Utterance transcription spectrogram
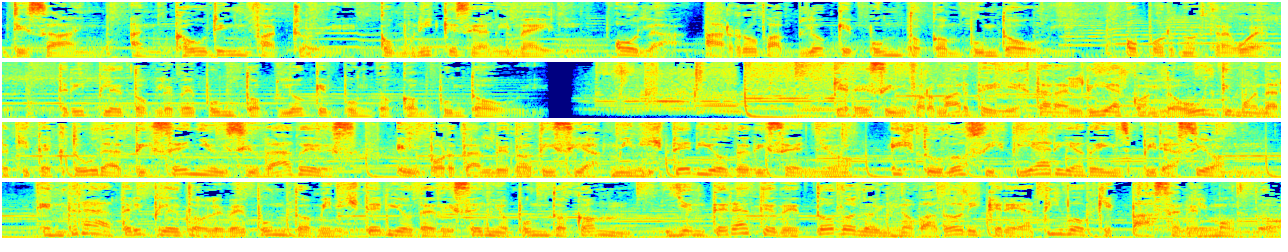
Design and Coding Factory. Comuníquese al email hola arroba bloque.com.uy o por nuestra web www.bloque.com.uy. ¿Querés informarte y estar al día con lo último en arquitectura, diseño y ciudades? El portal de noticias Ministerio de Diseño es tu dosis diaria de inspiración. Entra a www.ministeriodediseño.com y entérate de todo lo innovador y creativo que pasa en el mundo.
